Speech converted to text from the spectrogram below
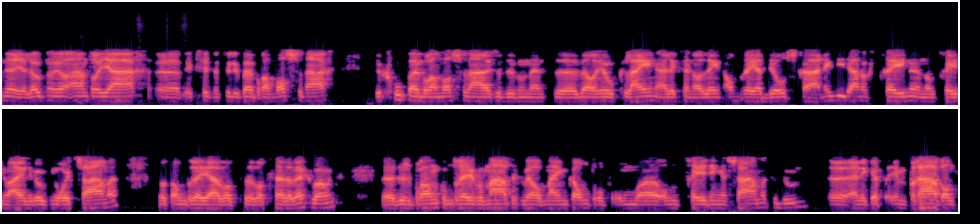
nee, je loopt nu al een aantal jaar. Uh, ik zit natuurlijk bij Bram Wassenaar. De groep bij Bram Wassenaar is op dit moment uh, wel heel klein. Eigenlijk zijn alleen Andrea Deelstra en ik die daar nog trainen. En dan trainen we eigenlijk ook nooit samen. Omdat Andrea wat, wat verder weg woont. dus Bram komt regelmatig wel mijn kant op om, om trainingen samen te doen. Uh, en ik heb in Brabant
